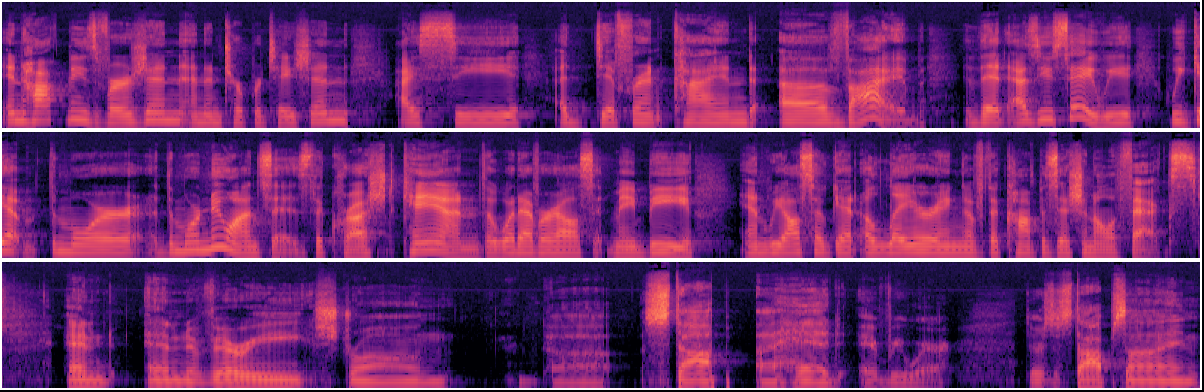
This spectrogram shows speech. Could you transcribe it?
in Hockney's version and interpretation, I see a different kind of vibe. That, as you say, we we get the more the more nuances, the crushed can, the whatever else it may be, and we also get a layering of the compositional effects. and and a very strong uh, stop ahead everywhere. There's a stop sign.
